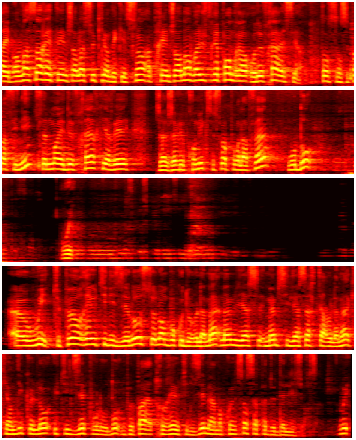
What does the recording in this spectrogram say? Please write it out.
On va s'arrêter, Inch'Allah, ceux qui ont des questions. Après, Inch'Allah, on va juste répondre aux deux frères ici. Attention, c'est pas fini. Seulement les deux frères qui avaient... J'avais promis que ce soit pour la fin. dos. Oui. Euh, oui, tu peux réutiliser l'eau selon beaucoup de ulama, même, s'il y a certains ulama qui ont dit que l'eau utilisée pour l'eau d'eau ne peut pas être réutilisée, mais à ma connaissance, ça n'a pas de délit sur ça. Oui.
